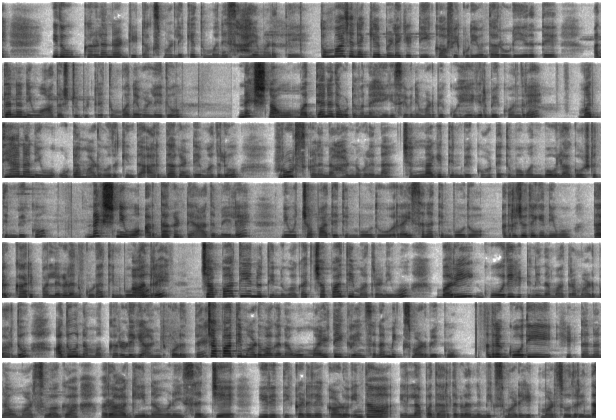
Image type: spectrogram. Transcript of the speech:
ಇದು ಕರಳನ್ನ ಡಿಟಾಕ್ಸ್ ಮಾಡಲಿಕ್ಕೆ ತುಂಬಾ ಸಹಾಯ ಮಾಡುತ್ತೆ. ತುಂಬಾ ಜನಕ್ಕೆ ಬೆಳಗ್ಗೆ ಟೀ, ಕಾಫಿ ಕುಡಿಯುವಂಥ ರೂಢಿ ಇರುತ್ತೆ. ಅದನ್ನು ನೀವು ಆದಷ್ಟು ಬಿಟ್ಟರೆ ತುಂಬಾ ಒಳ್ಳೆಯದು ನೆಕ್ಸ್ಟ್ ನಾವು ಮಧ್ಯಾಹ್ನದ ಊಟವನ್ನು ಹೇಗೆ ಸೇವನೆ ಮಾಡಬೇಕು, ಹೇಗಿರಬೇಕು ಅಂದರೆ, ಮಧ್ಯಾಹ್ನ ನೀವು ಊಟ ಮಾಡುವುದಕ್ಕಿಂತ ಅರ್ಧ ಗಂಟೆ ಮೊದಲು ಫ್ರೂಟ್ಸ್ಗಳನ್ನು ಹಣ್ಣುಗಳನ್ನು ಚೆನ್ನಾಗಿ ತಿನ್ನಬೇಕು ಹೊಟ್ಟೆ ತುಂಬ ಒಂದು ಬೌಲ್ ಆಗುವಷ್ಟು ತಿನ್ನಬೇಕು ನೆಕ್ಸ್ಟ್ ನೀವು ಅರ್ಧ ಗಂಟೆ ಆದ ಮೇಲೆ ನೀವು ಚಪಾತಿ ತಿನ್ಬೋದು ರೈಸನ್ನು ತಿನ್ಬೋದು. ಅದರ ಜೊತೆಗೆ ನೀವು ತರಕಾರಿ ಪಲ್ಯಗಳನ್ನು ಕೂಡ ತಿನ್ಬೋದು. ಆದರೆ ಚಪಾತಿಯನ್ನು ತಿನ್ನುವಾಗ ಚಪಾತಿ ಮಾತ್ರ ನೀವು ಬರೀ ಗೋಧಿ ಹಿಟ್ಟಿನಿಂದ ಮಾತ್ರ ಮಾಡಬಾರ್ದು. ಅದು ನಮ್ಮ ಕರುಳಿಗೆ ಅಂಟ್ಕೊಳ್ಳುತ್ತೆ. ಚಪಾತಿ ಮಾಡುವಾಗ ನಾವು ಮಲ್ಟಿ ಗ್ರೇನ್ಸನ್ನು ಮಿಕ್ಸ್ ಮಾಡಬೇಕು. ಅಂದರೆ ಗೋಧಿ ಹಿಟ್ಟನ್ನು ನಾವು ಮಾಡಿಸುವಾಗ ರಾಗಿ ನವಣೆ ಸಜ್ಜೆ ಈ ರೀತಿ ಕಡಲೆಕಾಳು ಇಂತಹ ಎಲ್ಲ ಪದಾರ್ಥಗಳನ್ನು ಮಿಕ್ಸ್ ಮಾಡಿ ಹಿಟ್ಟು ಮಾಡಿಸೋದ್ರಿಂದ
